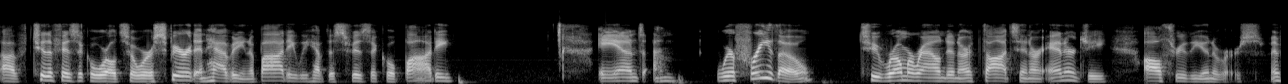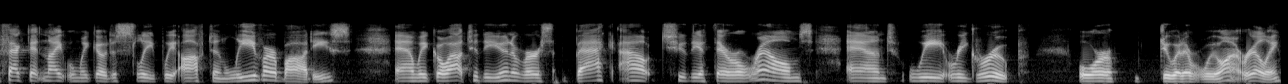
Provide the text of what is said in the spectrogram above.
of to the physical world. So we're a spirit inhabiting a body. We have this physical body, and um, we're free though to roam around in our thoughts and our energy all through the universe. In fact, at night when we go to sleep, we often leave our bodies and we go out to the universe, back out to the ethereal realms, and we regroup or do whatever we want, really,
